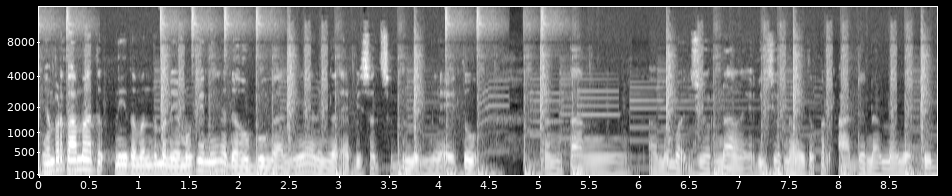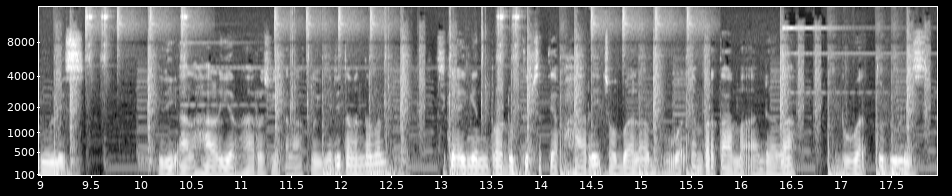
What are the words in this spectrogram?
Yang pertama nih teman-teman ya mungkin ini ada hubungannya dengan episode sebelumnya yaitu tentang uh, membuat jurnal ya. Di jurnal itu kan ada namanya to do list. Jadi hal-hal yang harus kita lakuin. Jadi teman-teman jika ingin produktif setiap hari cobalah buat yang pertama adalah buat to do list.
